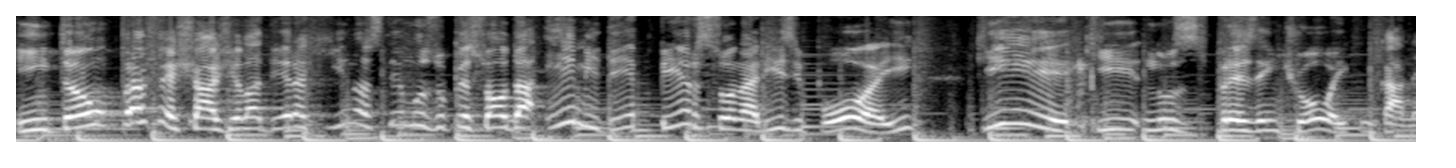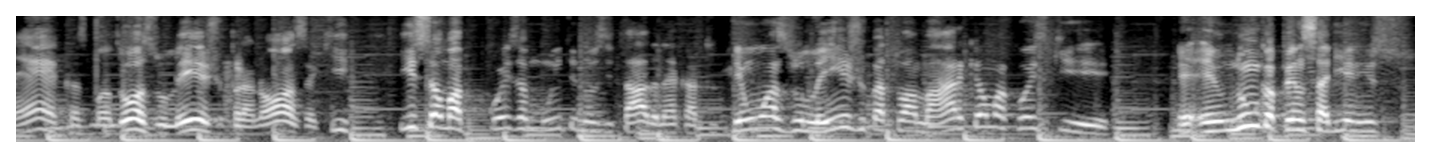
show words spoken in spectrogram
Então, para fechar a geladeira aqui, nós temos o pessoal da MD Personalize Poa aí, que, que nos presenteou aí com canecas, mandou azulejo para nós aqui. Isso é uma coisa muito inusitada, né, cara? Tu ter um azulejo com a tua marca é uma coisa que eu nunca pensaria nisso.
